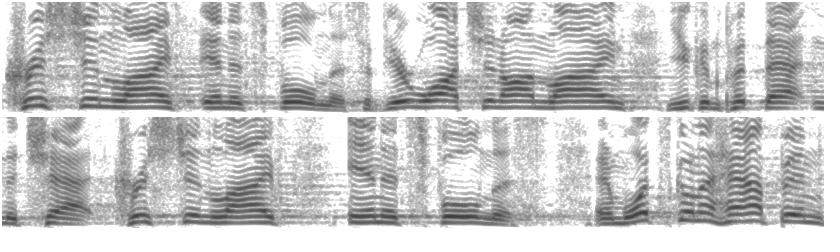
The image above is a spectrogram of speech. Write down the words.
Christian Life in its Fullness. If you're watching online, you can put that in the chat Christian Life in its fullness. And what's going to happen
